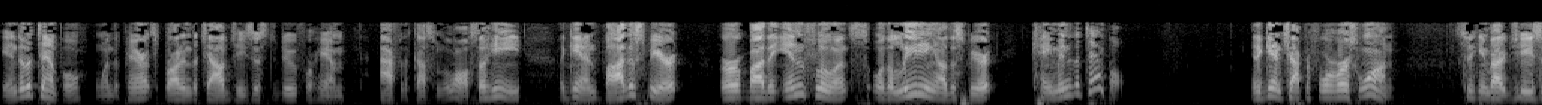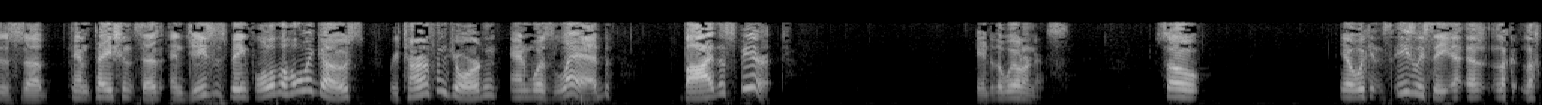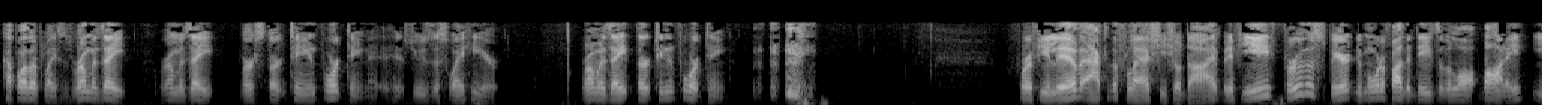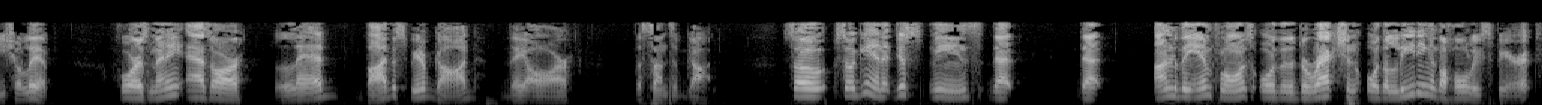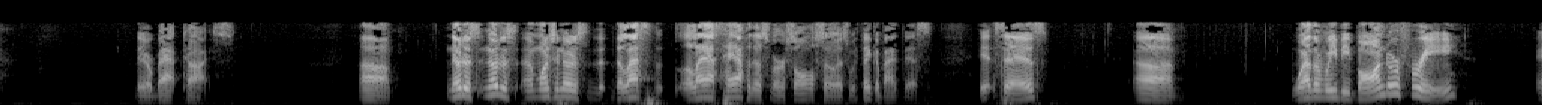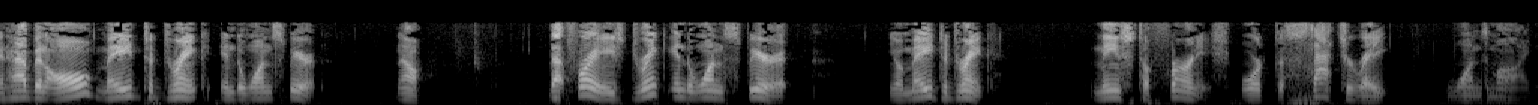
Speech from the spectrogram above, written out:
into the temple when the parents brought in the child Jesus to do for him after the custom of the law. So he, again, by the Spirit, or by the influence or the leading of the Spirit, came into the temple. And again, chapter 4, verse 1, speaking about Jesus' uh, temptation, it says, And Jesus, being full of the Holy Ghost, returned from Jordan and was led by the Spirit into the wilderness. So, you know, we can easily see, and look, look a couple other places. Romans 8, Romans 8, verse 13 and 14. It's used this way here. Romans 8, 13 and 14. For if ye live after the flesh, ye shall die. But if ye through the Spirit do mortify the deeds of the body, ye shall live. For as many as are led by the Spirit of God, they are the sons of God. So, so again, it just means that that under the influence or the direction or the leading of the Holy Spirit, they are baptized. Uh, Notice, notice, I want you to notice the last, the last half of this verse also as we think about this. It says, uh, whether we be bond or free, and have been all made to drink into one spirit. Now, that phrase, drink into one spirit, you know, made to drink, means to furnish or to saturate one's mind.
